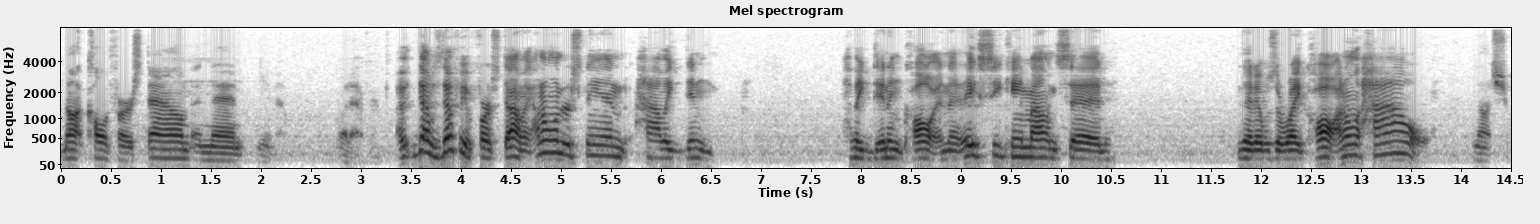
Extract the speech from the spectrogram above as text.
not called first down, and then you know, whatever. I, that was definitely a first down. Like, I don't understand how they didn't how they didn't call it. And the AC came out and said that it was the right call. I don't know how. Not sure.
